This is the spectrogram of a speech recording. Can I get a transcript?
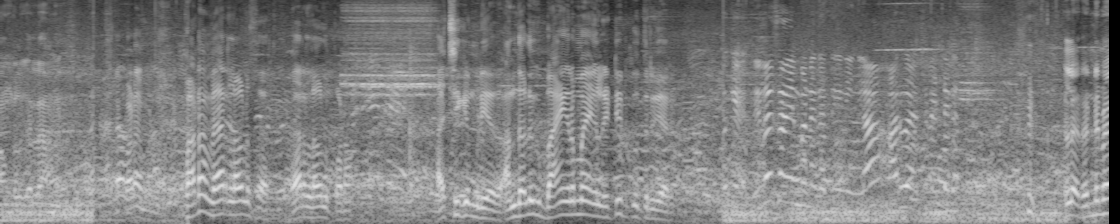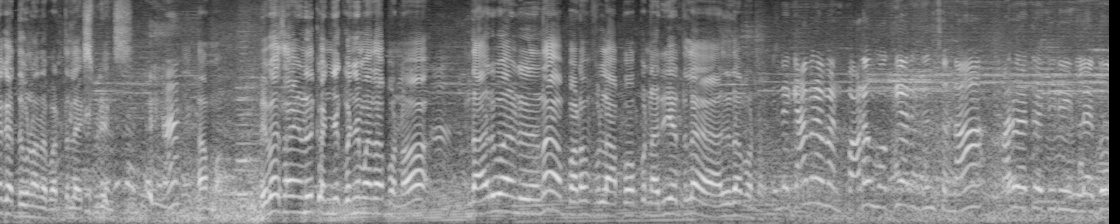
அவங்களுக்கு எல்லாமே. படம் வேற லெவலு சார் வேற லெவல் படம். அச்சிக்க முடியாது. அந்த அளவுக்கு பயங்கரமாக எங்களை இட்டிட்டு கொடுத்துருக்காரு. ஓகே விவசாயம் பண்ண கற்றுக்கினீங்களா அறுவை ரெண்டு இல்லை ரெண்டுமே கற்றுக்கணும் அந்த படத்தில் எக்ஸ்பீரியன்ஸ் ஆமாம் விவசாயம் கொஞ்சம் கொஞ்சமாக தான் பண்ணோம். இந்த அறுவாண்டுனா படம் ஃபுல்லாக அப்போ அப்போ நிறைய இடத்துல அதுதான் பண்ணோம். இந்த கேமராமேன் படம் மொக்கையா இருக்குன்னு சொன்னா அறுபது வெட்டிடுவீங்களா இப்போ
